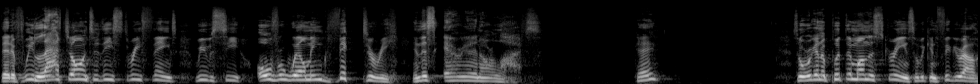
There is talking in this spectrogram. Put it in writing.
that if we latch on to these three things, we will see overwhelming victory in this area in our lives. Okay? So we're going to put them on the screen so we can figure out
